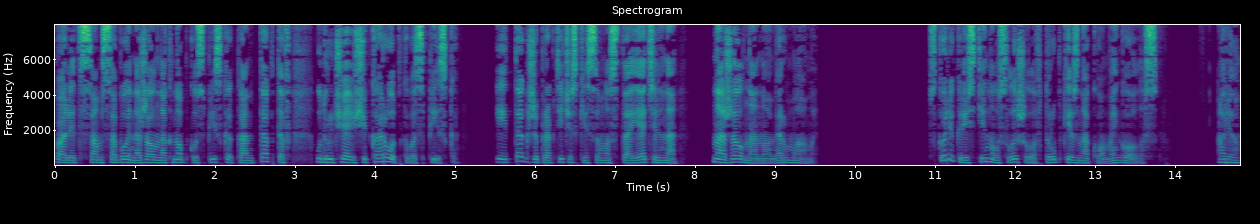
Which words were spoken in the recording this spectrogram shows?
Палец сам собой нажал на кнопку списка контактов, удручающе короткого списка, и также практически самостоятельно нажал на номер мамы. Вскоре Кристина услышала в трубке знакомый голос. «Алло».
